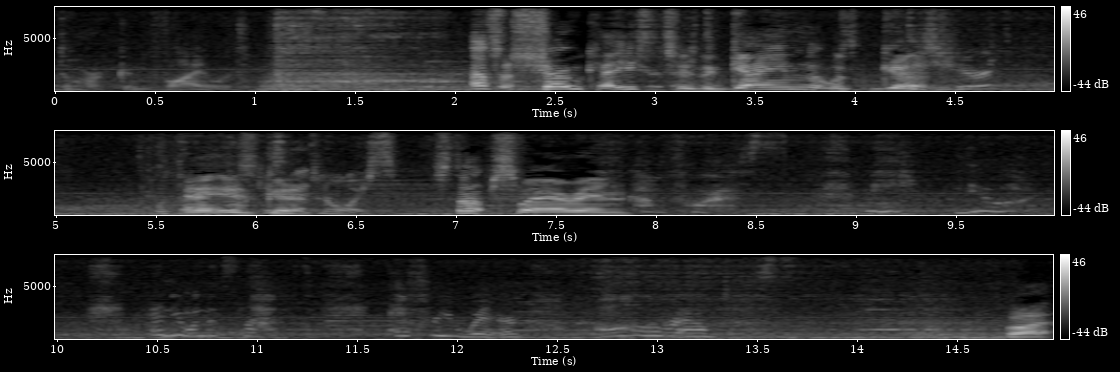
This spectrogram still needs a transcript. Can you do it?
dark and violent. That's a showcase to the game that was good. Did you hear it? And it is fuck good. that noise? Stop swearing. Come for us. Me, you, anyone that's left. Everywhere. All around us. Right,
